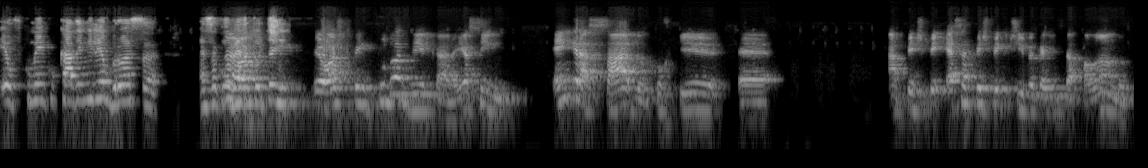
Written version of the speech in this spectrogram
eu fico meio encucado e me lembrou essa, essa Não, eu, conversa que eu tive. eu acho que tem tudo a ver, cara. E assim, é engraçado porque é, perspe- essa perspectiva que a gente está falando,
